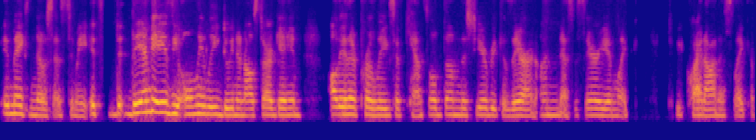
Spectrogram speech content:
it makes no sense to me. It's the, the nba is the only league doing an all-star game. All the other pro leagues have canceled them this year because they are an unnecessary and like to be quite honest like a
